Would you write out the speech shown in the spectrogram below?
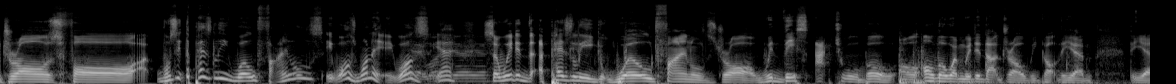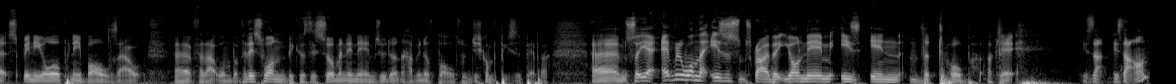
draws for was it the PES League World Finals? It was, wasn't it? It was. was, yeah. yeah, yeah. So we did a PES League World Finals draw with this actual bowl. Al- Although when we did that draw, we got the um, the uh, spinny opening balls out uh, for that one. But for this one, because there's so many names, we don't have enough balls. We've just gone for pieces of paper. Um, so yeah, everyone that is a subscriber, your name is in the tub. Okay, is that is that on?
